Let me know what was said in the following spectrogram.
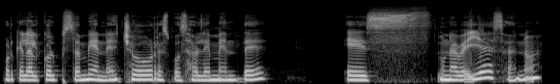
porque el alcohol, pues también hecho responsablemente, es una belleza, ¿no?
